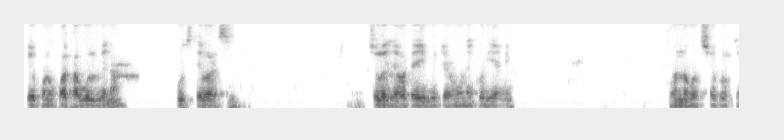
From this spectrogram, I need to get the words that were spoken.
কেউ কোনো কথা বলবে না। বুঝতে পারছি। চলে যাওয়াটাই বেটার মনে করি আমি। ধন্যবাদ সকলকে।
